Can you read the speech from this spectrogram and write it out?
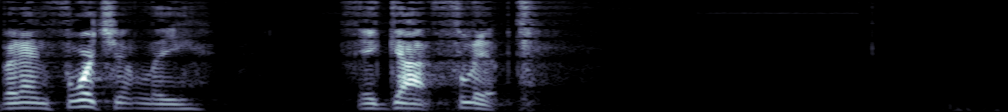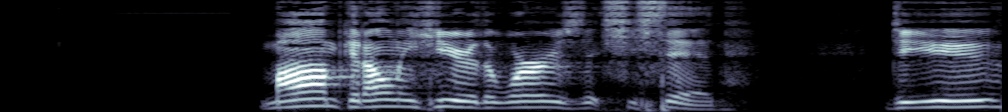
But unfortunately, it got flipped. Mom could only hear the words that she said Do you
